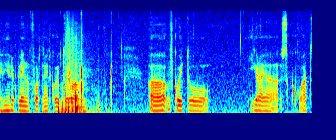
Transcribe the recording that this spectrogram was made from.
един реплей на Fortnite, който, ам, а, в който играя склад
